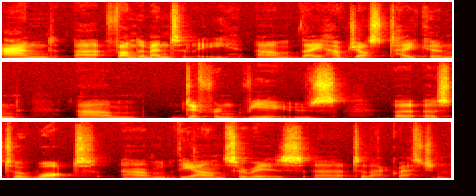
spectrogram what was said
and uh, fundamentally, um, they have just taken um, different views uh, as to what um, the answer is uh, to that question.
